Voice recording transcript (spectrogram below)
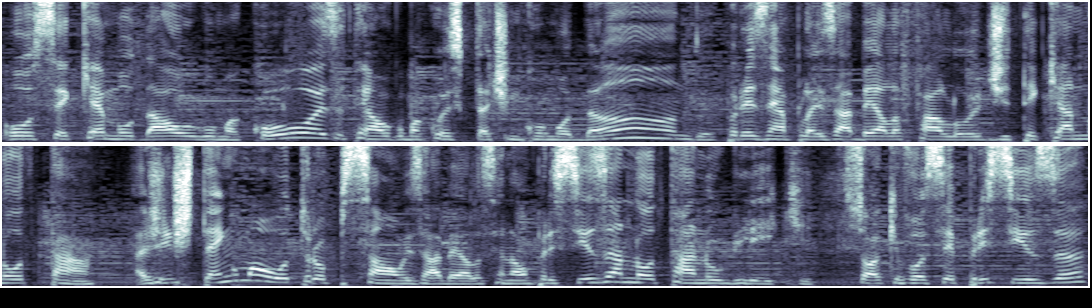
Ou você quer mudar alguma coisa? Tem alguma coisa que tá te incomodando? Por exemplo, a Isabela falou de ter que anotar. A gente tem uma outra opção, Isabela, você não precisa anotar no Glic. Só que você precisa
